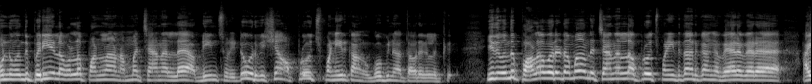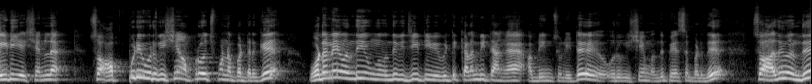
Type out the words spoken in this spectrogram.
ஒன்று வந்து பெரிய லெவலில் பண்ணலாம் நம்ம சேனலில் அப்படின்னு சொல்லிட்டு ஒரு விஷயம் அப்ரோச் பண்ணியிருக்காங்க கோபிநாத் அவர்களுக்கு. இது வந்து பல வருடமாக அந்த சேனலில் அப்ரோச் பண்ணிட்டு தான் இருக்காங்க வேறு வேறு ஐடியேஷனில் ஸோ அப்படி ஒரு விஷயம் அப்ரோச் பண்ணப்பட்டிருக்கு. உடனே வந்து இவங்க வந்து விஜய் டிவி விட்டு கிளம்பிட்டாங்க அப்படின்னு சொல்லிட்டு ஒரு விஷயம் வந்து பேசப்படுது. ஸோ அது வந்து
